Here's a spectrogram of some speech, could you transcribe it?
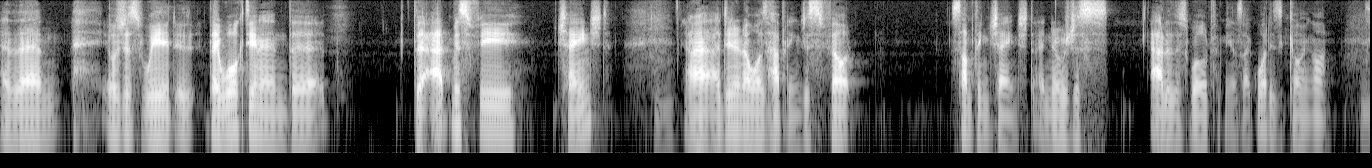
and then it was just weird. It, they walked in and the the atmosphere changed. I, I didn't know what was happening. Just felt something changed, and it was just out of this world for me. I was like, "What is going on?" Mm.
